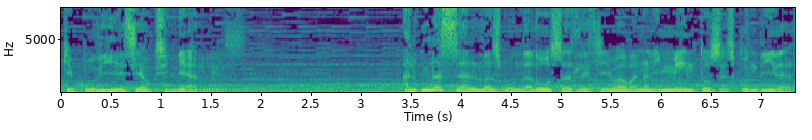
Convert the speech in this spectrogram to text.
que pudiese auxiliarles. Algunas almas bondadosas les llevaban alimentos escondidas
